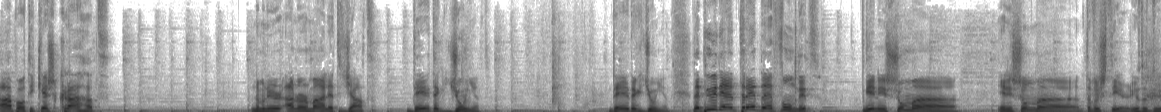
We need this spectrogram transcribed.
apo t'i kesh krahët në mënyrë anormale të gjatë deri tek gjunjët. Deri tek gjunjët. Dhe pyetja e tretë dhe e fundit, jeni shumë jeni shumë të vështirë ju të dy.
